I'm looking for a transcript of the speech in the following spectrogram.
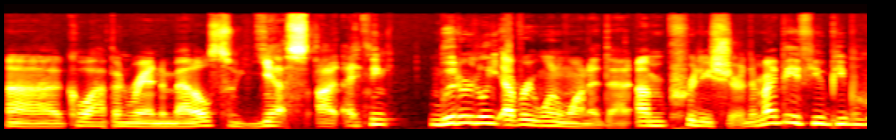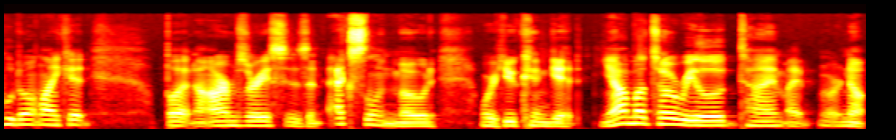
uh, co-op and random battles. So yes, I, I think literally everyone wanted that. I'm pretty sure. There might be a few people who don't like it, but an Arms Race is an excellent mode where you can get Yamato reload time, I, or no,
